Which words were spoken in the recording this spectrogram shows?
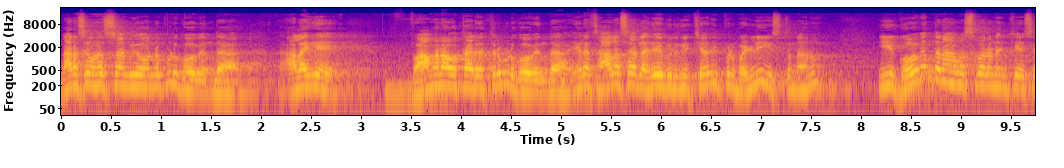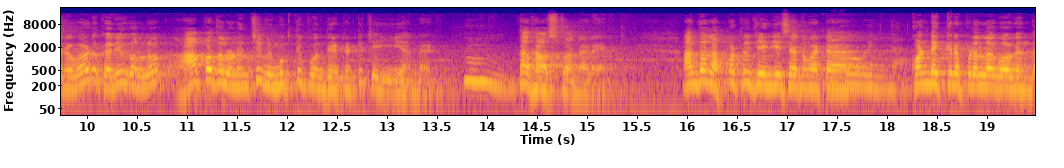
నరసింహస్వామిగా ఉన్నప్పుడు గోవింద. అలాగే వామనావతారం ఎత్తినప్పుడు గోవింద. ఇలా చాలాసార్లు అదే బిరుదు ఇచ్చారు ఇప్పుడు మళ్ళీ ఇస్తున్నాను. ఈ గోవింద నామస్మరణం చేసిన వాడు కలియుగంలో ఆపదల నుంచి విముక్తి పొందేటట్టు చెయ్యి అన్నాడు. తథాస్తు అన్నాడు ఆయన. అందువల్ల అప్పటి నుంచి ఏం చేశారనమాట గోవింద. కొండ ఎక్కినప్పుడల్లా గోవింద.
